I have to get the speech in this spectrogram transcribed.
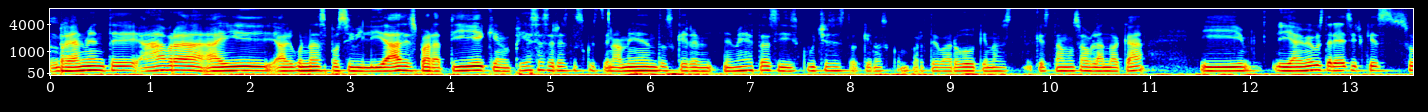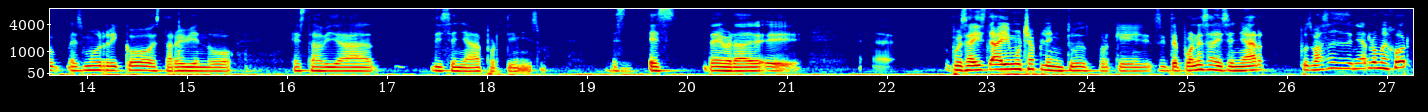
realmente abra ahí algunas posibilidades para ti, que empieces a hacer estos cuestionamientos, que le, metas y escuches esto que nos comparte Barú, que, nos, que estamos hablando acá. Y, y a mí me gustaría decir que es, es muy rico estar viviendo esta vida diseñada por ti mismo. es, es, de verdad, eh, eh, pues ahí hay mucha plenitud, porque si te pones a diseñar, pues vas a diseñar lo mejor,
